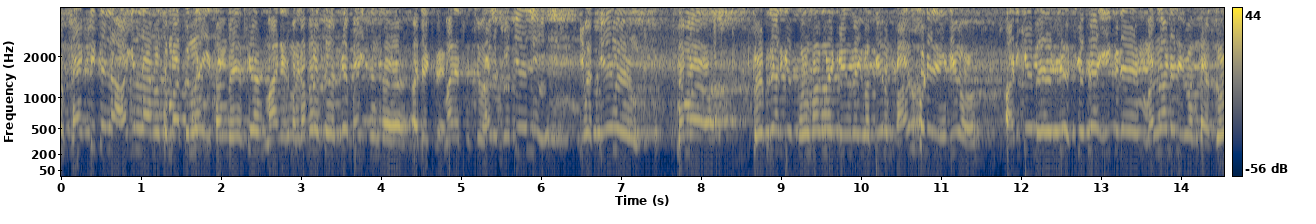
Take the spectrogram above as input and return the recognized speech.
ಇದು ಪ್ರಾಕ್ಟಿಕಲ್ ಆಗಿಲ್ಲ ಅನ್ನೋದು ಮಾತನ್ನ ಈ ಸಂದರ್ಭಕ್ಕೆ ಮಾನ್ಯ ಗಮನ ತರೋದಕ್ಕೆ ಬಯಸ್ತೀನಿ ಅಧ್ಯಕ್ಷರೇ ಮಾನ್ಯ ಸಚಿವ. ಅದ್ರ ಜೊತೆಯಲ್ಲಿ ಇವತ್ತೇನು ನಮ್ಮ ತೋಟಗಾರಿಕೆ ಸಂಶೋಧನಾ ಕೇಂದ್ರ ಇವತ್ತೇನು ಬಾಗಲಕೋಟೆ ಇದೆಯೋ ಅಡಿಕೆ ಬೆಳೆ ಕ್ಷೇತ್ರ ಈ ಕಡೆ ಮಲೆನಾಡಲ್ಲಿ ಇರುವಂತಹದ್ದು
